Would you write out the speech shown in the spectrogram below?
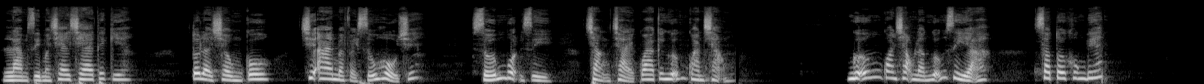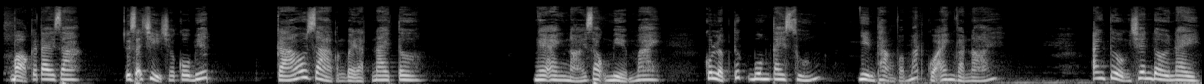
Làm gì mà che che thế kia Tôi là chồng cô, Chứ ai mà phải xấu hổ chứ Sớm muộn gì, chẳng trải qua cái ngưỡng quan trọng Ngưỡng quan trọng là ngưỡng gì ạ? Sao tôi không biết? Bỏ cái tay ra, Tôi sẽ chỉ cho cô biết. Cáo giả còn bày đặt nai tơ. Nghe anh nói giọng mỉa mai, Cô lập tức buông tay xuống, Nhìn thẳng vào mắt của anh và nói, Anh tưởng trên đời này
